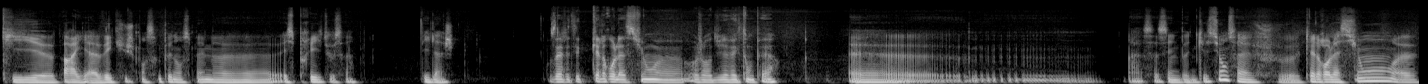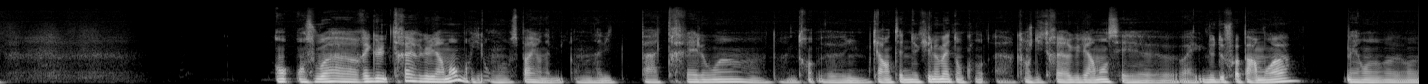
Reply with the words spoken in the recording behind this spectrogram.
Qui, euh, pareil, a vécu, je pense, un peu dans ce même esprit, tout ça. Village. Vous avez quelle relation aujourd'hui avec ton père? Euh, ah, ça, c'est une bonne question. Ça. Quelle relation on, on se voit régul- très régulièrement. Bon, on, c'est pareil, on habi- on n'habite pas très loin, une, tren- euh, une quarantaine de kilomètres. Donc, on- euh, quand je dis très régulièrement, c'est euh, ouais, une ou deux fois par mois. Mais on- euh,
